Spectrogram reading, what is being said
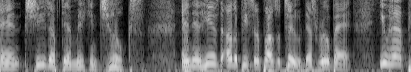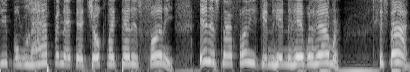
and she's up there making jokes. And then here's the other piece of the puzzle too. That's real bad. You have people laughing at that joke like that is funny. It is not funny getting hit in the head with a hammer. It's not.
